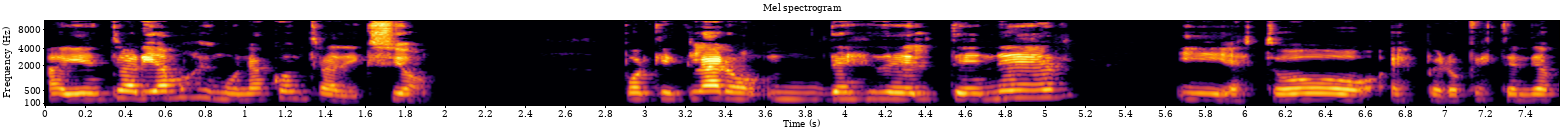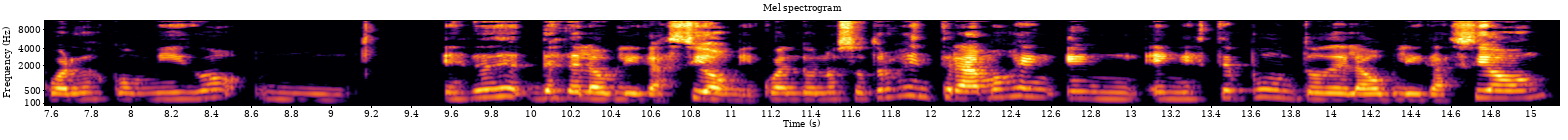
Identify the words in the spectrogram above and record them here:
Ahí entraríamos en una contradicción porque claro, mm, desde el tener, y esto espero que estén de acuerdo conmigo, mm, es desde, la obligación. Y cuando nosotros entramos en, en, este punto de la obligación,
